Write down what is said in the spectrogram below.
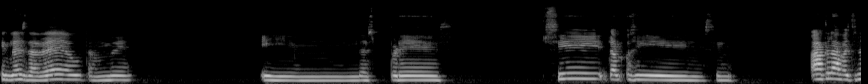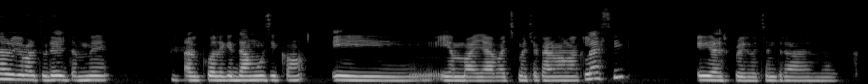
Tinc les de veu, també. I mm, després... Sí, tam o sigui, sí. Ah, clar, vaig anar a l'Ulla Martorell, també, al col·le de música, i, i amb allà vaig matxacar-me amb el clàssic, i després vaig entrar al MOOC.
